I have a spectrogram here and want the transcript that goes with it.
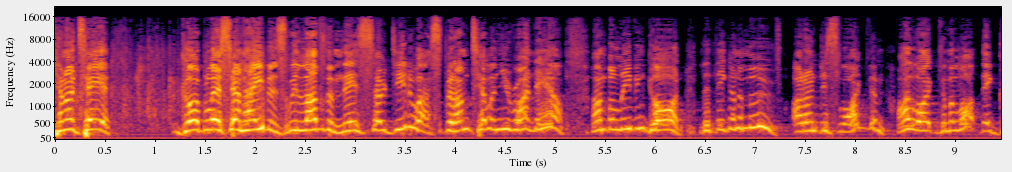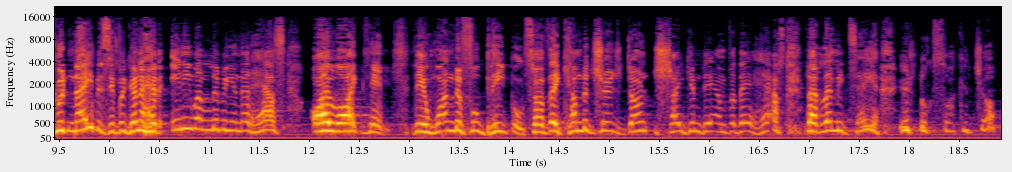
Can I tell you, God bless our neighbors. We love them. They're so dear to us. But I'm telling you right now, I'm believing God that they're going to move. I don't dislike them. I like them a lot. They're good neighbors. If we're going to have anyone living in that house, I like them. They're wonderful people. So if they come to church, don't shake them down for their house. But let me tell you, it looks like a job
